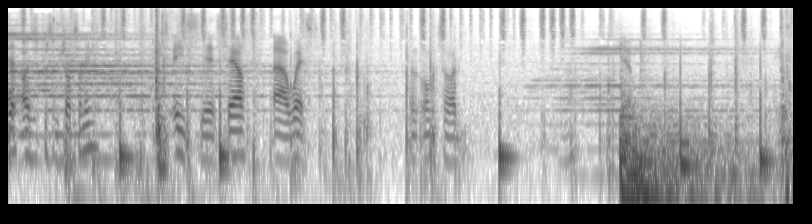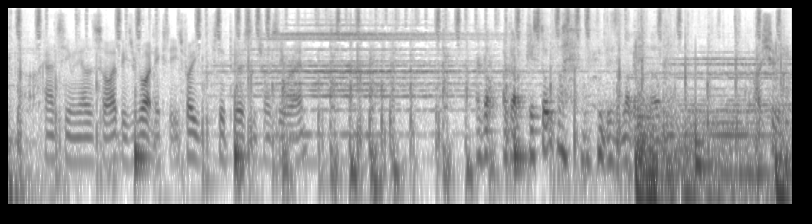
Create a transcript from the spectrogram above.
Yeah, that, I just put some shots on him. He's east, yeah, south, uh, west. Alongside. Yep. I can't see him on the other side, but he's right next to He's probably the person trying to see where I am. I got I got a pistol. this is not gonna end well. I should him.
